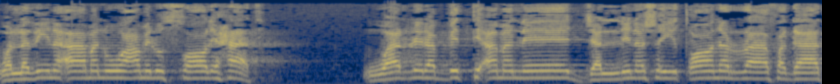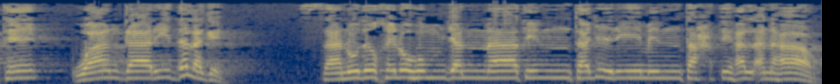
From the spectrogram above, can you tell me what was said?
والذين آمنوا وعملوا الصالحات ور ربت أمني جلنا شيطان الرافقات وان قاري دلقه سندخلهم جنات تجري من تحتها الأنهار.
